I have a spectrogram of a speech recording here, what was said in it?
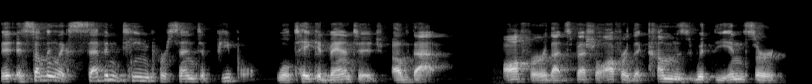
is something like 17% of people will take advantage of that offer that special offer that comes with the insert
